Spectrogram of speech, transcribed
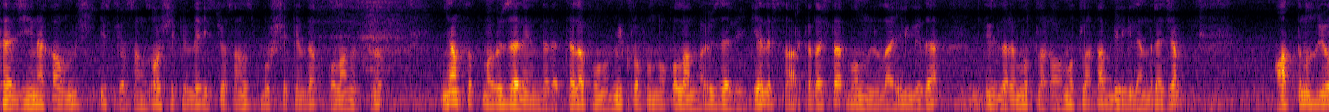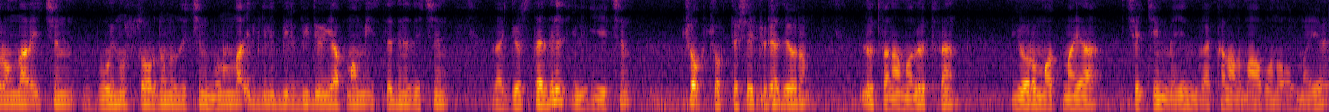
tercihine kalmış. İstiyorsanız o şekilde, istiyorsanız bu şekilde kullanırsınız. Yansıtma özelliğinde de telefonun mikrofonunu kullanma özelliği gelirse arkadaşlar bununla ilgili de sizlere mutlaka mutlaka bilgilendireceğim. Attığınız yorumları için, bunu sorduğunuz için, bununla ilgili bir video yapmamı istediğiniz için ve gösterdiğiniz ilgi için çok çok teşekkür ediyorum. Lütfen ama lütfen yorum atmaya çekinmeyin ve kanalıma abone olmayı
